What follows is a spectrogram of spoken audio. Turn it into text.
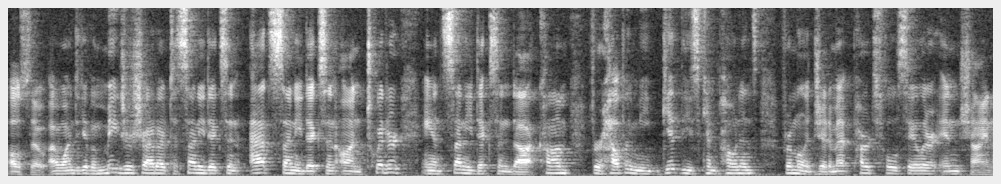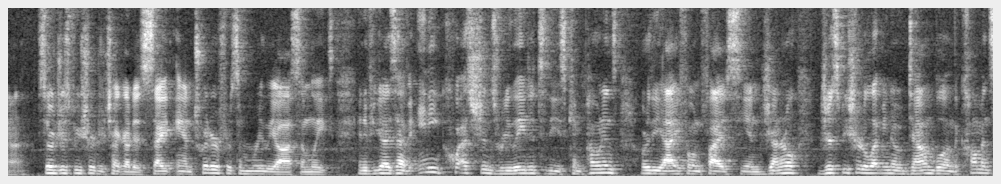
Also, I wanted to give a major shout out to Sonny Dickson at Sonny Dickson on Twitter and sonnydickson.com for helping me get these components from a legitimate parts wholesaler in China. So just be sure to check out his site and Twitter for some really awesome leaks. And if you guys have any questions related to these components or the iPhone 5C in general, just be sure to let me know down below in the comment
